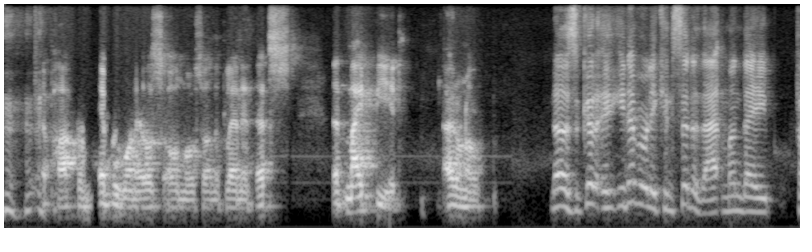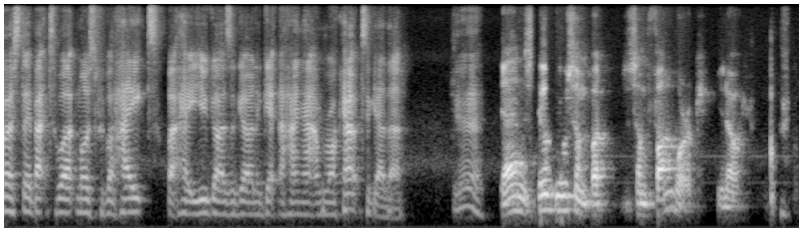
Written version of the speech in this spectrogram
apart from everyone else almost on the planet, that's that might be it. I don't know. No, it's a good. You never really consider that Monday, first day back to work. Most people hate, but hey, you guys are going to get to hang out and rock out together. Yeah. Yeah, and still do some but some fun work, you know.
